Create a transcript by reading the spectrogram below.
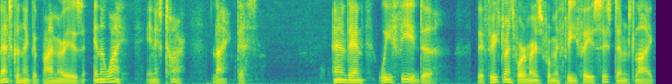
Let's connect the primaries in a Y, in a star, like this. And then we feed uh, the three transformers from a three-phase systems like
